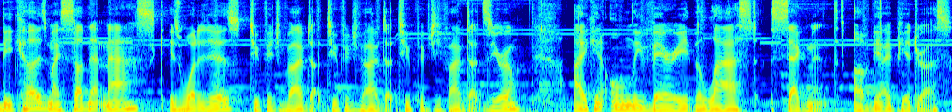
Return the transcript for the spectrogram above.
Because my subnet mask is what it is, 255.255.255.0, I can only vary the last segment of the IP address.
